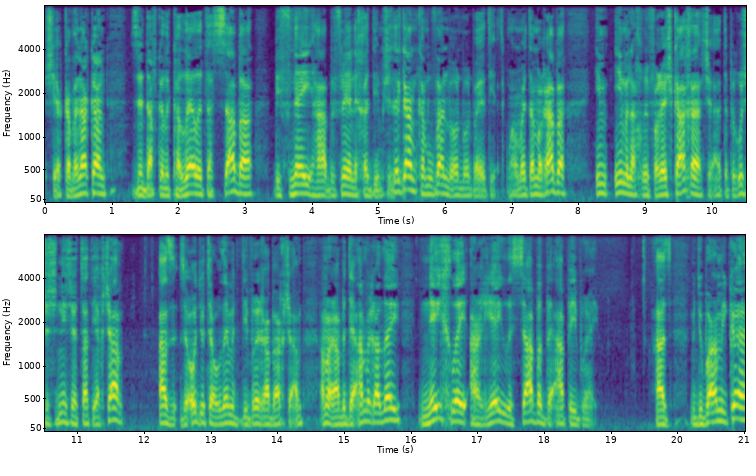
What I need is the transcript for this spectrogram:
שהכוונה כאן זה דווקא לקלל את הסבא בפני, ה, בפני הנכדים, שזה גם כמובן מאוד מאוד בעייתי. אז כמו אומרת אמר רבא, אם, אם אנחנו נפרש ככה, את הפירוש השני שיצאתי עכשיו, אז זה עוד יותר הולם את דברי רבא עכשיו. אמר רבא דאמר עלי, נכלי אריה לסבא באפי ברי. אז מדובר על מקרה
